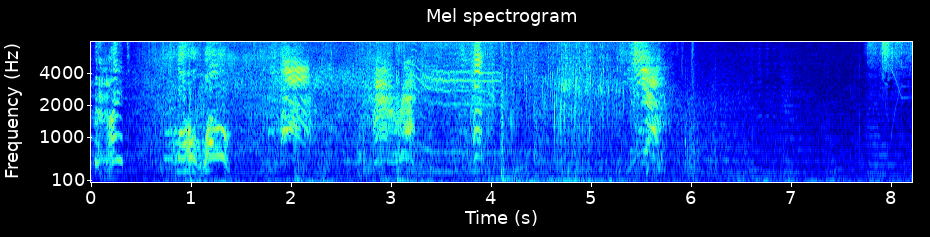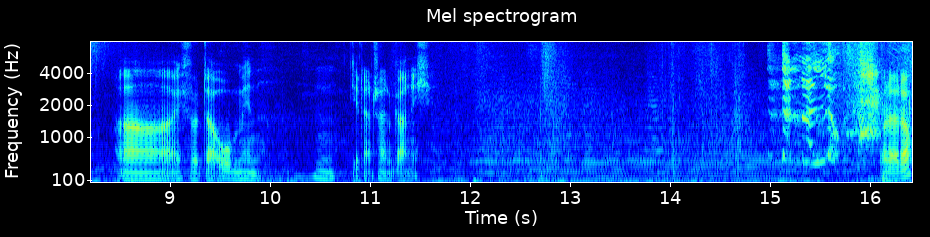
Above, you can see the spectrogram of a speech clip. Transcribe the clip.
Bereit? Wow, wow! Ah, ich würde da oben hin. Hm, geht anscheinend gar nicht. Oder doch?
